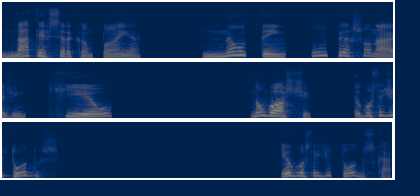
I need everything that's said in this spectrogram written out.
Na terceira campanha, não tem um personagem que eu não goste. Eu gostei de todos. Eu gostei de todos, cara,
